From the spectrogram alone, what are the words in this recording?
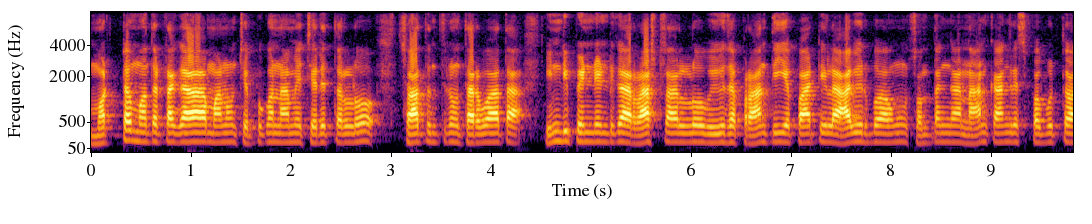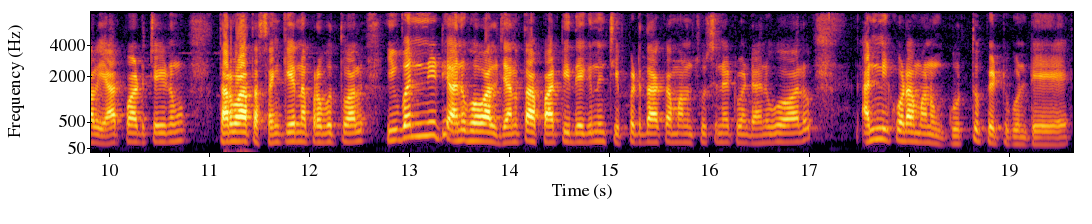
మొట్టమొదటగా మనం చెప్పుకున్నామే చరిత్రలో స్వాతంత్ర్యం తర్వాత ఇండిపెండెంట్గా రాష్ట్రాల్లో వివిధ ప్రాంతీయ పార్టీల ఆవిర్భావం సొంతంగా నాన్ కాంగ్రెస్ ప్రభుత్వాలు ఏర్పాటు చేయడం తర్వాత సంకీర్ణ ప్రభుత్వాలు ఇవన్నిటి అనుభవాలు జనతా పార్టీ దగ్గర నుంచి ఇప్పటిదాకా మనం చూసినటువంటి అనుభవాలు అన్నీ కూడా మనం గుర్తు పెట్టుకుంటే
